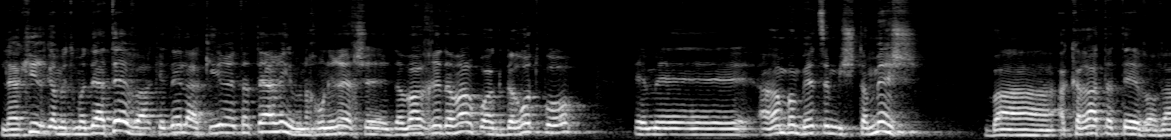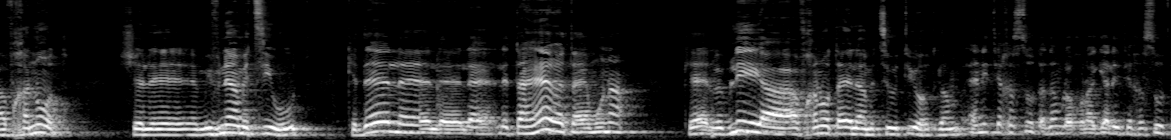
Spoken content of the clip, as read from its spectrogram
להכיר גם את מדעי הטבע כדי להכיר את התארים. אנחנו נראה איך שדבר אחרי דבר פה, הגדרות פה, הם, אה, הרמב"ם בעצם משתמש בהכרת הטבע וההבחנות של אה, מבנה המציאות כדי לטהר את האמונה, כן? ובלי ההבחנות האלה המציאותיות גם אין התייחסות, אדם לא יכול להגיע להתייחסות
